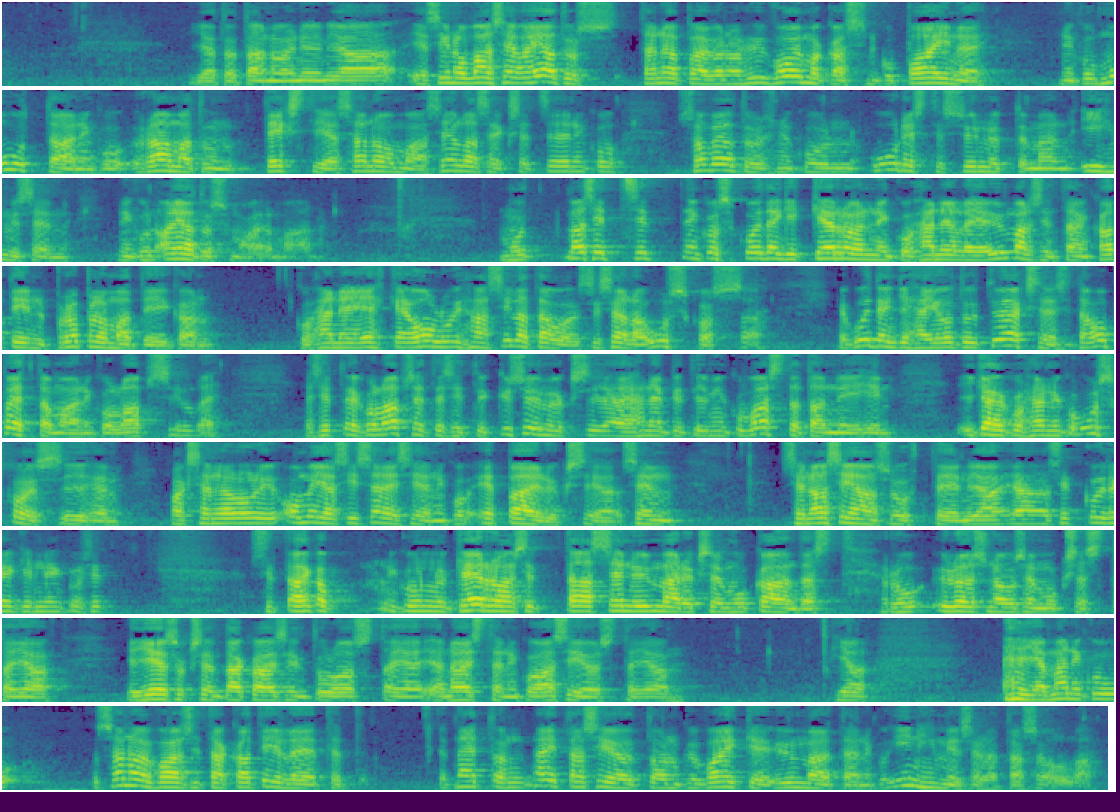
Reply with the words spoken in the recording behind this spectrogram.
Ja, tota noin, niin, ja, ja siinä on vaan se ajatus, tänä päivänä on hyvin voimakas niin kuin paine niin kuin muuttaa niin kuin raamatun tekstiä sanomaa sellaiseksi, että se niin kuin soveltuisi niin kuin uudesti synnyttämän ihmisen niin kuin ajatusmaailmaan. Mutta mä sitten sit, niin kuitenkin kerroin niin kuin hänelle ja ymmärsin tämän Katin problematiikan, kun hän ei ehkä ollut ihan sillä tavoin sisällä uskossa. Ja kuitenkin hän joutui työkseen sitä opettamaan niin kuin lapsille. Ja sitten kun lapset esitti kysymyksiä ja hänen piti niin kuin vastata niihin, ikään kuin hän niin kuin uskoisi siihen, vaikka hänellä oli omia sisäisiä niin kuin epäilyksiä sen, sen asian suhteen. Ja, ja sitten kuitenkin niin kuin sit sitten aika niin kun kerroin sit taas sen ymmärryksen mukaan tästä ylösnousemuksesta ja, ja Jeesuksen takaisin tulosta ja, ja näistä niin asioista. Ja, ja, ja mä niin sanoin vaan sitä Katille, että, että, että näitä, on, näitä asioita on kyllä vaikea ymmärtää niin inhimillisellä tasolla.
